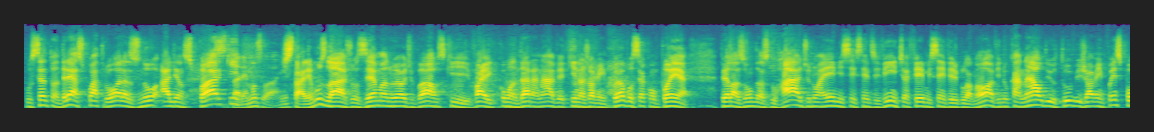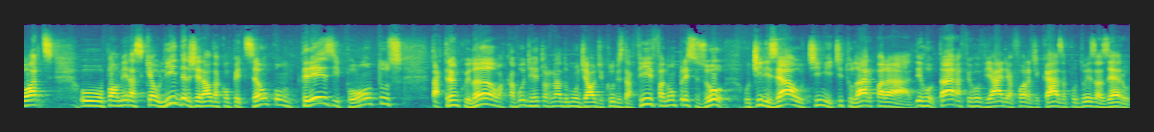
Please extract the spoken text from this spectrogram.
o Santo André às 4 horas no Allianz Parque. Estaremos lá, hein? Estaremos lá. José Manuel de Barros, que vai comandar a nave aqui na Jovem Pan. Você acompanha pelas ondas do rádio, no AM 620, FM 100,9, no canal do YouTube Jovem Pan Esportes. O Palmeiras, que é o líder geral da competição, com 13 pontos tá tranquilão, acabou de retornar do Mundial de Clubes da FIFA, não precisou utilizar o time titular para derrotar a Ferroviária fora de casa por 2 a 0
